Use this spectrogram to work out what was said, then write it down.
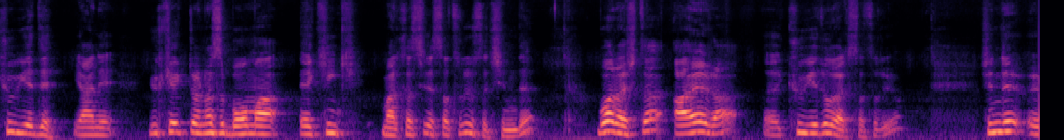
Q7. Yani Yuki Hector nasıl Boma E-King markasıyla satılıyorsa Çin'de bu araçta Aera e, Q7 olarak satılıyor. Şimdi e,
